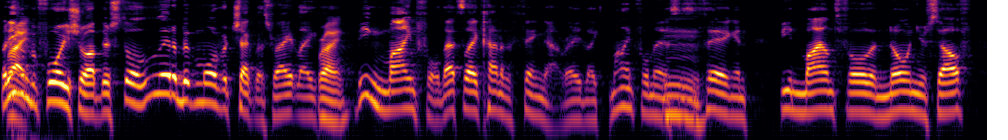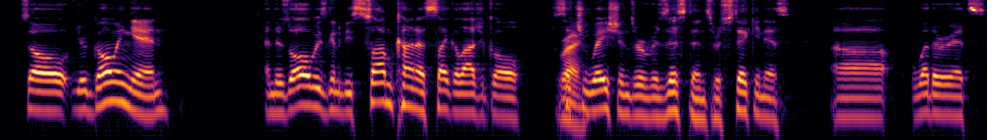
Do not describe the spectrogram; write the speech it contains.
But Right. even before you show up, there's still a little bit more of a checklist, right? Like Right. being mindful. That's like kind of the thing now, right? Like mindfulness is the Mm. thing and being mindful and knowing yourself. So you're going in and there's always going to be some kind of psychological Right. situations or resistance or stickiness. Uh, whether it's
